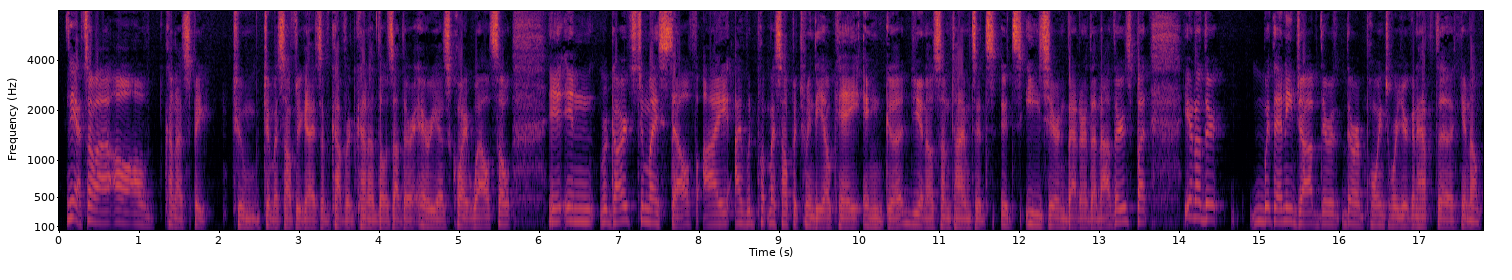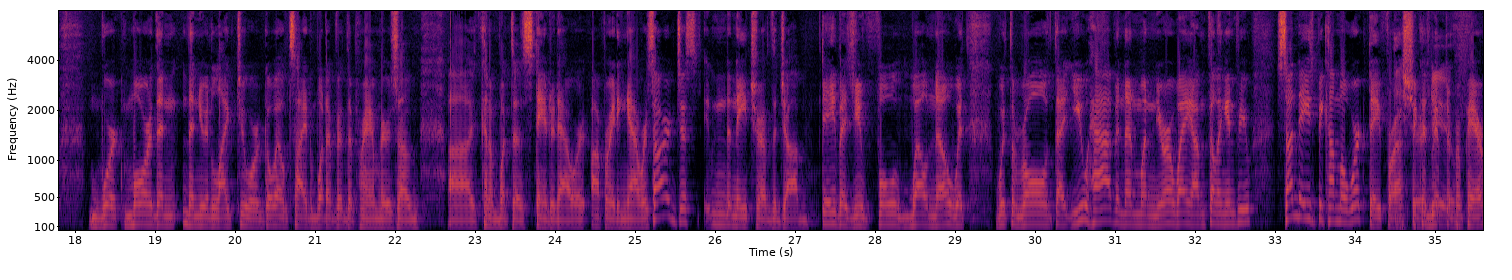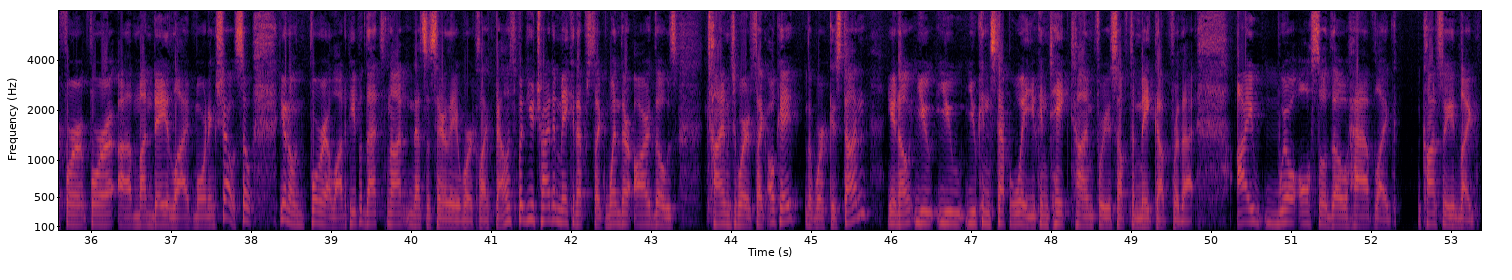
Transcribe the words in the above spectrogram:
Yeah, so uh, I'll, I'll kind of speak to to myself. You guys have covered kind of those other areas quite well. So, in, in, regards to myself, I I would put myself between the okay and good. You know, sometimes it's it's easier and better than others, but you know there with any job, there there are points where you're going to have to, you know, work more than than you would like to, or go outside whatever the parameters of uh, kind of what the standard hour operating hours are, just in the nature of the job. Dave, as you full well know, with with the role that you have, and then when you're away, I'm filling in for you. Sundays become a work day for They us sure because we have to prepare for for a Monday live morning show. So you know, for a lot of people, that's not necessarily a work life balance, but you try to make it up. It's like when there are those times where it's like, okay, the work is done. You know, you you you can step away. You can take time for yourself to make up for that. I will also though have like constantly like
